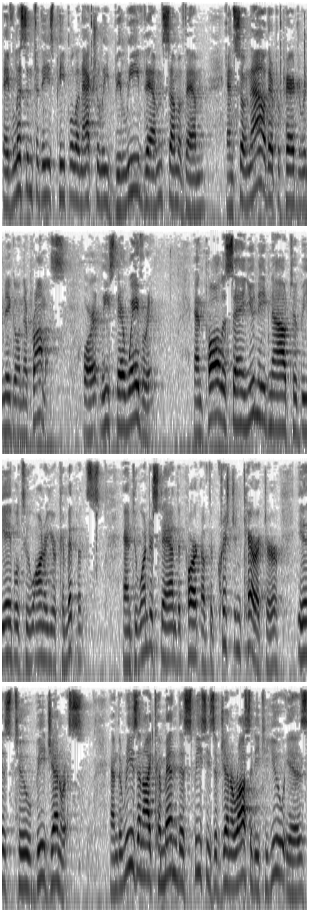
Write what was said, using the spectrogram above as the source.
They've listened to these people and actually believed them, some of them, and so now they're prepared to renege on their promise, or at least they're wavering. And Paul is saying you need now to be able to honor your commitments and to understand that part of the Christian character is to be generous. And the reason I commend this species of generosity to you is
